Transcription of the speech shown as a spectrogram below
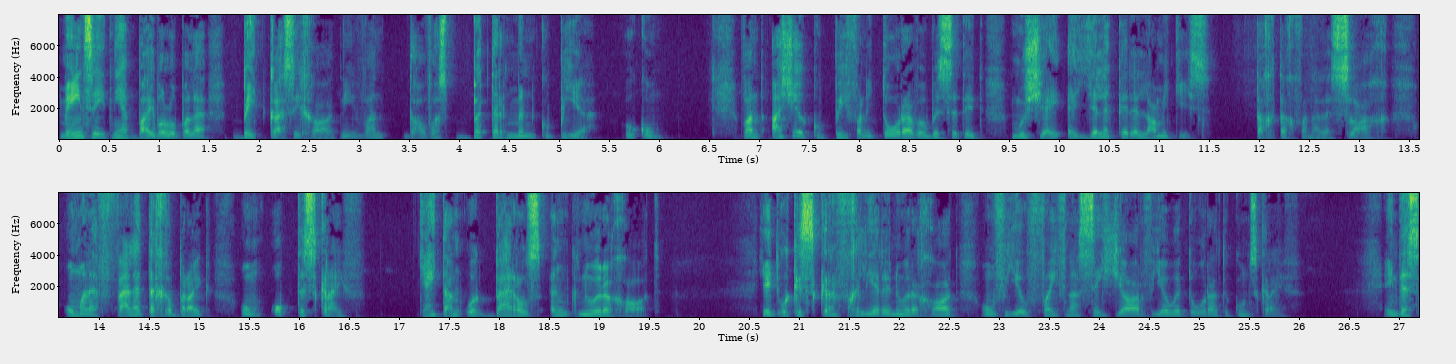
Mense het nie 'n Bybel op hulle bedkassie gehad nie, want daar was bitter min kopieë. Hoekom? Want as jy 'n kopie van die Torah wou besit het, moes jy 'n hele kudde lammetjies, 80 van hulle slag, om hulle velle te gebruik om op te skryf. Jy het dan ook barrels ink nodig gehad. Jy het ook 'n skrifgeleerde nodig gehad om vir jou 5 na 6 jaar vir jou 'n Torah te kon skryf. En dis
